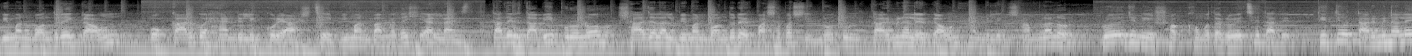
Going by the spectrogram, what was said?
বিমানবন্দরে গ্রাউন্ড ও কার্গো হ্যান্ডেলিং করে আসছে বিমান বাংলাদেশ এয়ারলাইন্স। তাদের দাবি, পুরনো শাহজালাল বিমানবন্দরের পাশাপাশি নতুন টার্মিনালের গ্রাউন্ড হ্যান্ডেলিং সামলানোর প্রয়োজনীয় সক্ষমতা রয়েছে তাদের। তৃতীয় টার্মিনালে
